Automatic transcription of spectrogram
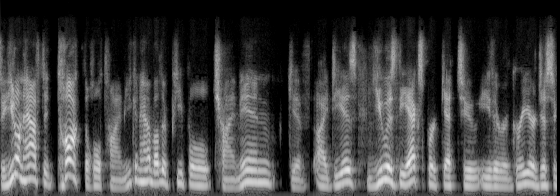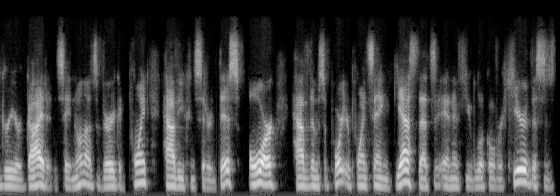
So you don't have to talk the whole time. You can have other people chime in, give ideas. You, as the expert, get to either agree or disagree or guide it and say, no, that's a very good point. Have you considered this? Or have them support your point, saying, yes, that's, and if you look over here, this is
